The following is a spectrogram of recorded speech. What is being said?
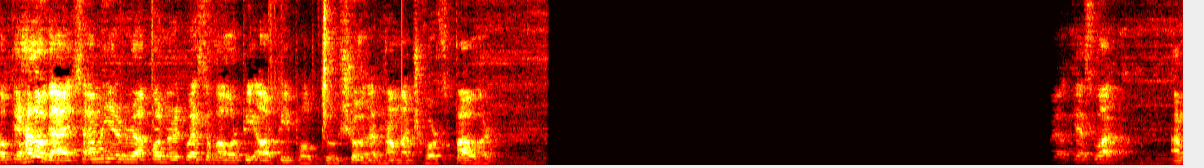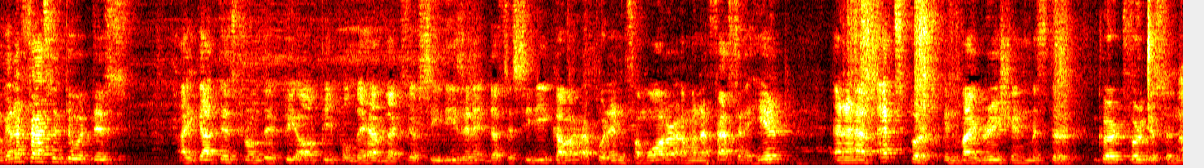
Okay, hello guys. I'm here upon the request of our PR people to show them how much horsepower. Well, guess what? I'm gonna fasten to it this. I got this from the PR people. They have like their CDs in it. That's a CD cover. I put in some water. I'm gonna fasten it here. And I have expert in vibration, Mr. Kurt Ferguson.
